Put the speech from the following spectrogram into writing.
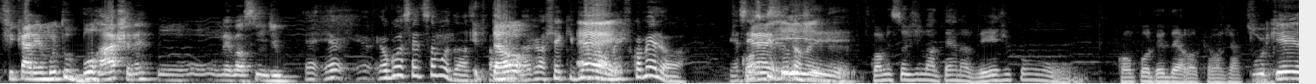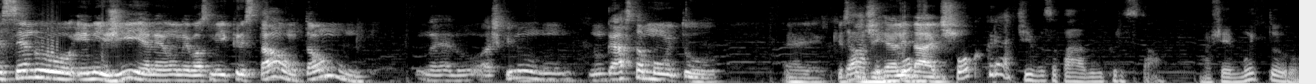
ficaria muito borracha, né? Um, um negocinho de. É, eu, eu, gostei dessa mudança. de Então, eu achei que visualmente é. ficou melhor. Ia ser É, esquisito e- também. né? Ficou mistura de lanterna verde com, com o poder dela que ela já tinha. Porque sendo energia, né? Um negócio meio cristal, então. Né, não- acho que não, não, não gasta muito é, Eu questão de achei realidade. Pouco, pouco criativo essa parada do cristal. Achei muito.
